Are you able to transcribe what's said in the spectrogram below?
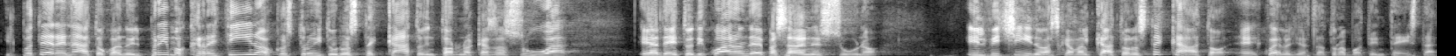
Il potere è nato quando il primo cretino ha costruito uno steccato intorno a casa sua e ha detto di qua non deve passare nessuno il vicino ha scavalcato lo steccato e quello gli ha dato una botta in testa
